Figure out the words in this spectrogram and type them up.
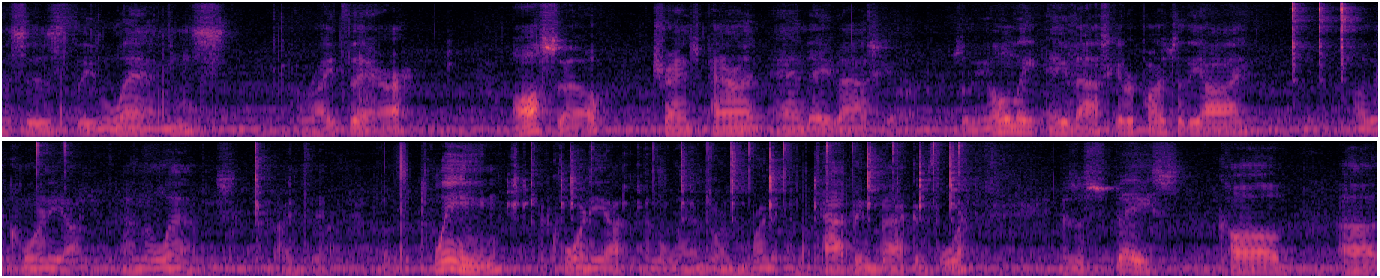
This is the lens right there. Also transparent and avascular. So the only avascular parts of the eye are the cornea and the lens right there. But between the cornea and the lens, or I'm running, I'm tapping back and forth, is a space called uh,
